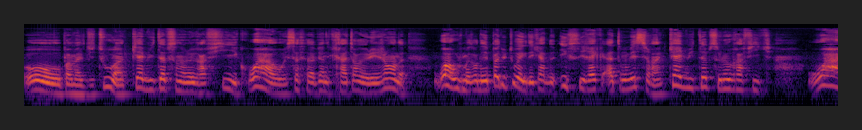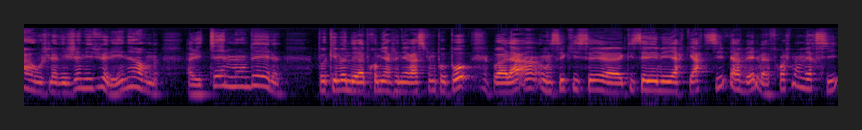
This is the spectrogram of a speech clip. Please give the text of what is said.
Oh, pas mal du tout, un Kabutops en holographique, waouh, ça, ça vient de créateur de légende. Waouh, je m'attendais pas du tout avec des cartes de XY à tomber sur un Kabutops holographique. Waouh, je l'avais jamais vu, elle est énorme, elle est tellement belle. Pokémon de la première génération Popo. Voilà, hein, on sait qui c'est euh, qui c'est les meilleures cartes. Super belle, bah, franchement merci.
